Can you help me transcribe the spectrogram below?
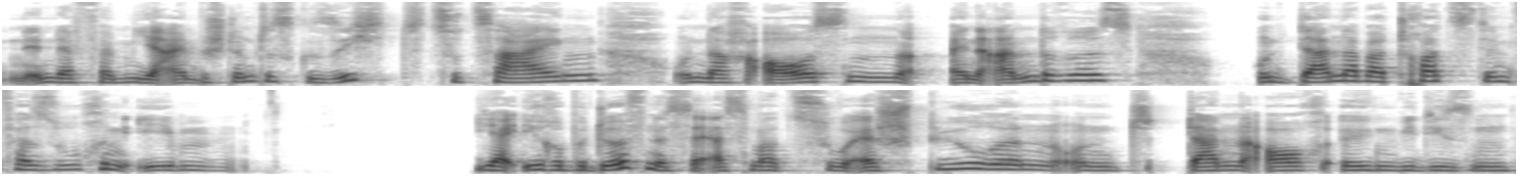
in der Familie ein bestimmtes Gesicht zu zeigen und nach außen ein anderes und dann aber trotzdem versuchen eben ja ihre Bedürfnisse erstmal zu erspüren und dann auch irgendwie diesen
